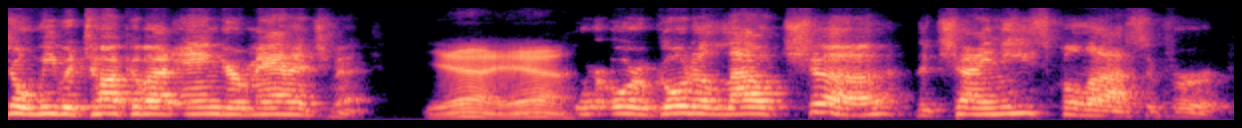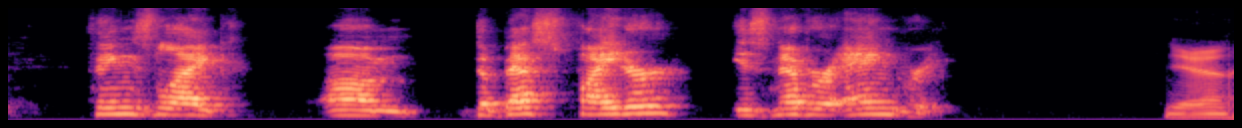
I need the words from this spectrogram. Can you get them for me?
So we would talk about anger management. Yeah, yeah. Or, or go to Lao Tzu, the Chinese philosopher. Things like um, the best fighter is never angry. Yeah.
